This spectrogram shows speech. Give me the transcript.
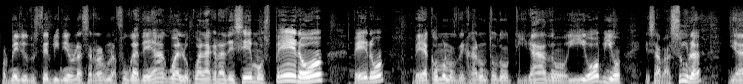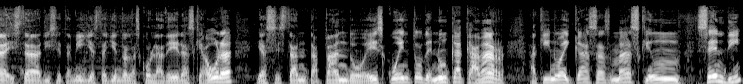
por medio de usted, vinieron a cerrar una fuga de agua, lo cual agradecemos, pero, pero, vea cómo nos dejaron todo tirado y obvio, esa basura ya está, dice también, ya está yendo a las coladeras que ahora ya se están tapando. Es cuento de nunca acabar. Aquí no hay casas más que un Sandy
